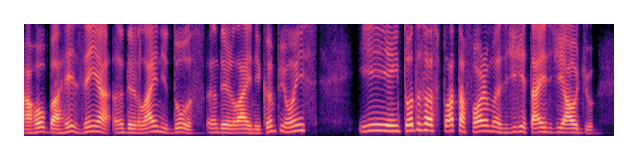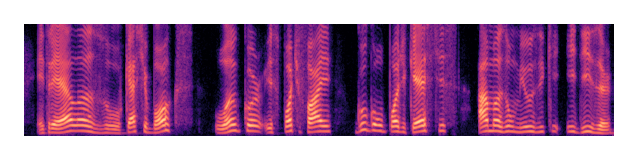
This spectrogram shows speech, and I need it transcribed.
arroba resenha underline dos underline campeões e em todas as plataformas digitais de áudio, entre elas o Castbox, o Anchor, Spotify, Google Podcasts, Amazon Music e Deezer.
